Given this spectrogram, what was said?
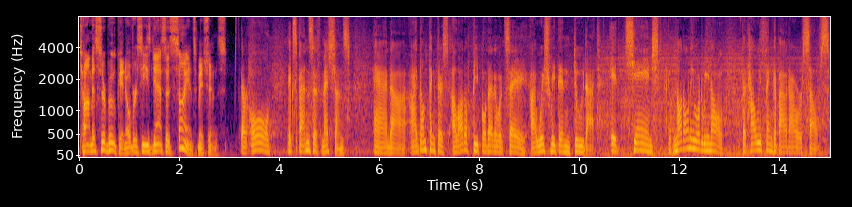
Thomas Zurbuchen oversees NASA's science missions. They're all expensive missions. And uh, I don't think there's a lot of people that would say, I wish we didn't do that. It changed not only what we know, but how we think about ourselves.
